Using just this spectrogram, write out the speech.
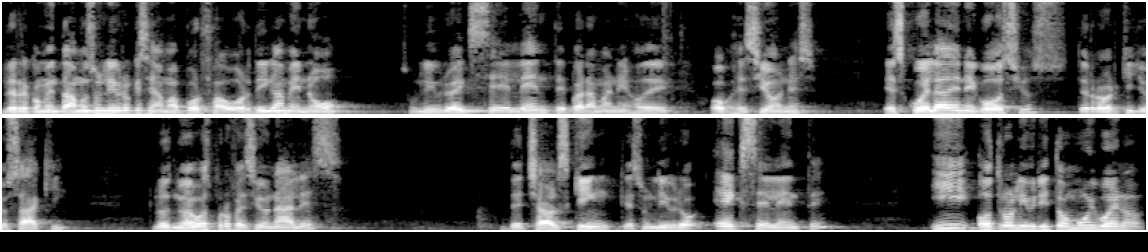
Les recomendamos un libro que se llama Por favor, dígame no. Es un libro excelente para manejo de objeciones. Escuela de Negocios, de Robert Kiyosaki. Los Nuevos Profesionales, de Charles King, que es un libro excelente. Y otro librito muy bueno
